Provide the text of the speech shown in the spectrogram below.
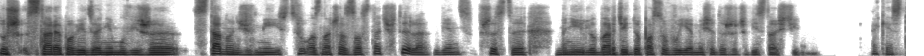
Otóż stare powiedzenie mówi, że stanąć w miejscu oznacza zostać w tyle, więc wszyscy mniej lub bardziej dopasowujemy się do rzeczywistości. Tak jest.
